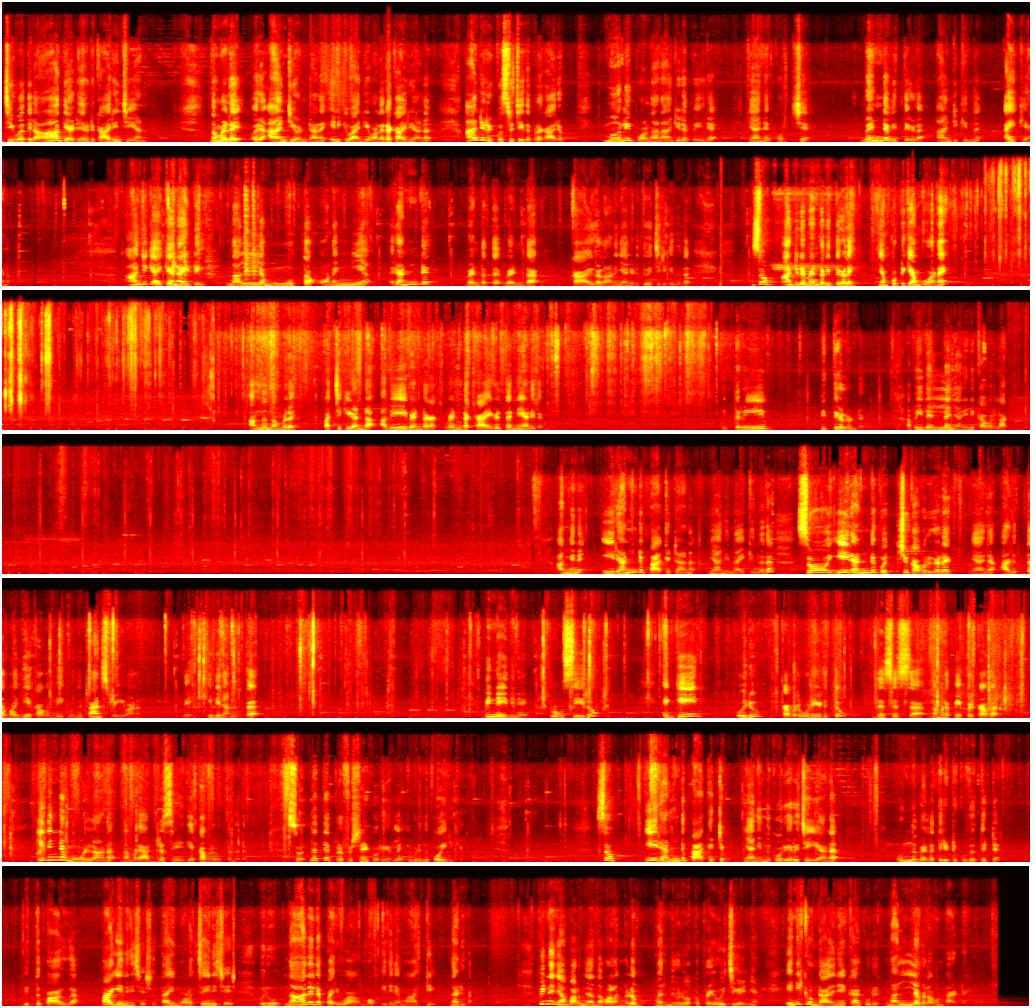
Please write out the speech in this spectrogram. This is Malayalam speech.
ജീവിതത്തിൽ ആദ്യമായിട്ട് ഞാനൊരു കാര്യം ചെയ്യാണ്. നമ്മളുടെ ഒരു ആന്റി ഉണ്ടാണ് എനിക്കും ആന്റിയെ വളരെ കാര്യമാണ്. ആന്റി റിക്വസ്റ്റ് ചെയ്ത പ്രകാരം മേർലി പോൾ എന്നാണ് ആന്റിയുടെ പേര്. ഞാൻ കുറച്ച് വെണ്ട വിത്തുകൾ ആന്റിക്ക് ഇന്ന് അയക്കുകയാണ്. ആന്റിക്ക് അയക്കാനായിട്ടേ നല്ല മൂത്ത ഉണങ്ങിയ രണ്ട് വെണ്ടത്തെ വെണ്ട കായകളാണ് ഞാൻ എടുത്തു വെച്ചിരിക്കുന്നത്. സോ ആന്റിയുടെ വെണ്ട വിത്തുകളെ ഞാൻ പൊട്ടിക്കാൻ പോവാണേ. അന്ന് നമ്മൾ പച്ചയ്ക്ക് കണ്ട അതേ വെണ്ട വെണ്ടക്കായകൾ തന്നെയാണിത്. ഇത്രയും വിത്തുകളുണ്ട്. അപ്പോൾ ഇതെല്ലാം ഞാൻ ഇനി കവറിലാക്കും. അങ്ങനെ ഈ രണ്ട് പാക്കറ്റാണ് ഞാൻ ഇന്ന് അയക്കുന്നത്. സോ ഈ രണ്ട് കൊച്ചു കവറുകളെ ഞാൻ അടുത്ത വലിയ കവറിലേക്ക് ഒന്ന് ട്രാൻസ്ഫർ ചെയ്യുവാണ്. ഇതിനകത്ത്. പിന്നെ ഇതിനെ ക്ലോസ് ചെയ്തു. എഗെയിൻ ഒരു കവർ കൂടെ എടുത്തു. ദിസ് ഇസ് നമ്മുടെ പേപ്പർ കവർ ഇതിന്റെ മുകളിലാണ് നമ്മുടെ അഡ്രസ്സ് എഴുതിയ കവർ വെക്കുന്നത്. സോ ഇന്നത്തെ പ്രൊഫഷണൽ കൊറിയറിൽ ഇവിടുന്ന് പോയിരിക്കും. സോ ഈ രണ്ട് പാക്കറ്റും ഞാൻ ഇന്ന് കൊറിയർ ചെയ്യുകയാണ് ഒന്ന് വെള്ളത്തിലിട്ട് കുതിർത്തിട്ട് വിത്ത് പാകുക. പാകിയതിന് ശേഷം തൈ മുളച്ചതിന് ശേഷം ഒരു നാലില പരുവാകുമ്പോൾ ഇതിനെ മാറ്റി നടുക. പിന്നെ ഞാൻ പറഞ്ഞു തന്ന വളങ്ങളും മരുന്നുകളും ഒക്കെ പ്രയോഗിച്ചു കഴിഞ്ഞാൽ എനിക്കുണ്ടായതിനേക്കാൾ കൂടുതൽ നല്ല വിളവുണ്ടാകട്ടെ.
